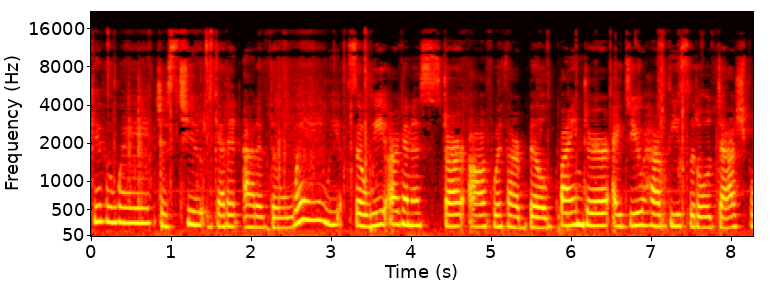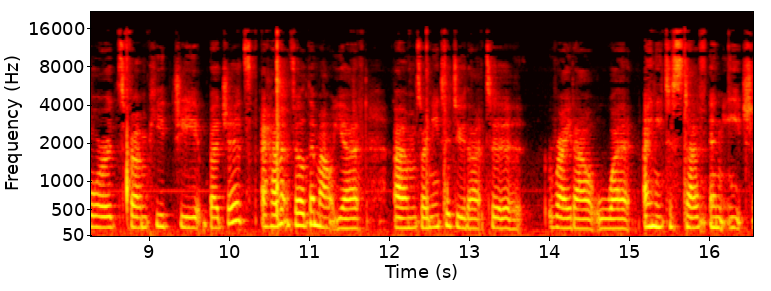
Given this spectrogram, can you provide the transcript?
giveaway just to get it out of the way. We So we are gonna start off with our bill binder. I do have these little dashboards from PG Budgets. I haven't filled them out yet, um, so I need to do that to write out what I need to stuff in each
